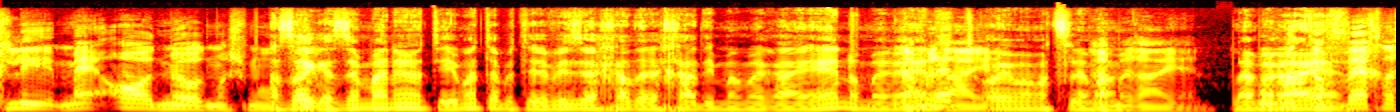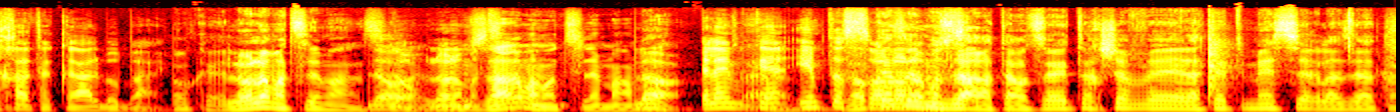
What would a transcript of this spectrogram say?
כלי מאוד מאוד משמעותי. אז רגע, זה מעניין אותי, אם אתה בטלוויזיה אחד על אחד עם המראיין או מראיינת. או עם המצלמה? למראיין. הוא למראיין. מתווך לך את הקהל בבית. אוקיי, לא למצלמה. לא, לא, לא לא מוזר למצלמה. לא. אלא אם כן, אם אתה לא סולו כזה למצלמה. מוזר, אתה רוצה עכשיו אה, לתת מסר לזה, אתה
